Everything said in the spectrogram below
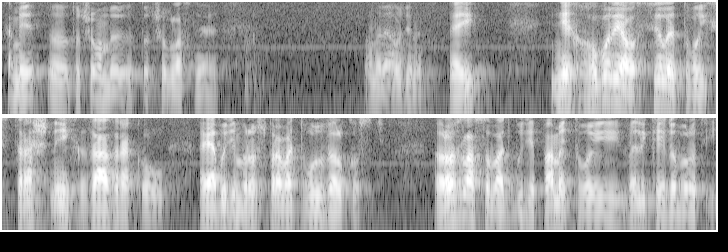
Tam je e, to, čo, máme, to, čo vlastne máme nahodené. Hej? Nech hovoria o sile tvojich strašných zázrakov a ja budem rozprávať tvoju veľkosť. Rozhlasovať bude pamäť tvojej veľkej dobroty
